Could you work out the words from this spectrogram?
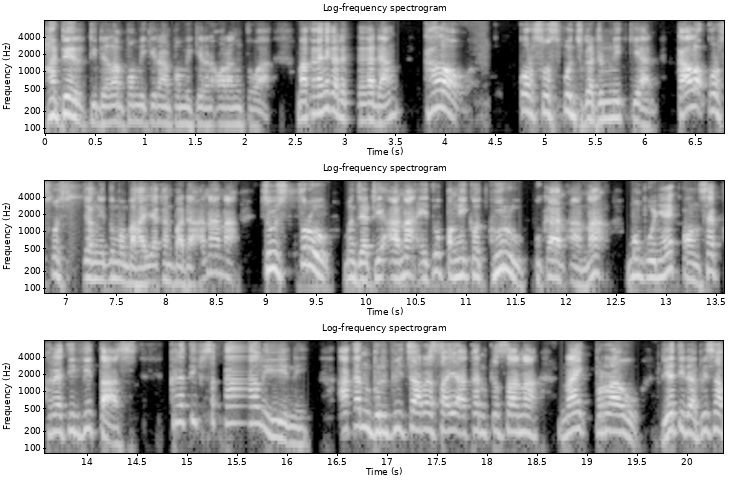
hadir di dalam pemikiran-pemikiran orang tua. Makanya kadang-kadang kalau kursus pun juga demikian. Kalau kursus yang itu membahayakan pada anak-anak, justru menjadi anak itu pengikut guru, bukan anak mempunyai konsep kreativitas. Kreatif sekali ini akan berbicara saya akan ke sana naik perahu. Dia tidak bisa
